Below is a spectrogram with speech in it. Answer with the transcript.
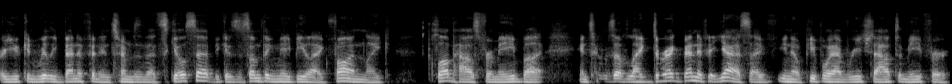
or you can really benefit in terms of that skill set? Because something may be like fun, like clubhouse for me, but in terms of like direct benefit, yes, I've, you know, people have reached out to me for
